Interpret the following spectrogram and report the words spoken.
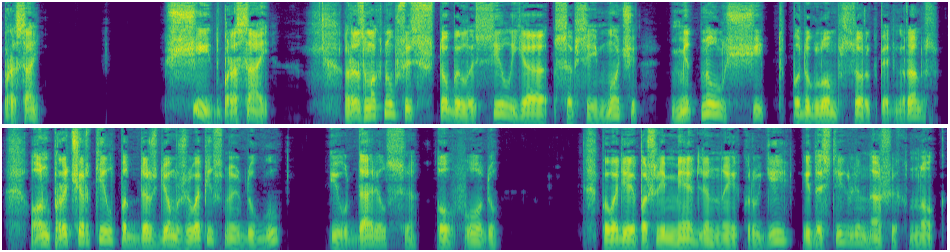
Бросай! Щит бросай! Размахнувшись, что было сил, я со всей мочи метнул щит под углом в сорок пять градусов. Он прочертил под дождем живописную дугу и ударился о воду. По воде пошли медленные круги и достигли наших ног.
